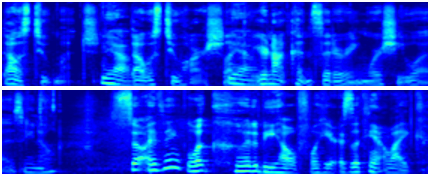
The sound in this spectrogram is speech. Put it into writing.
That was too much. Yeah. that was too harsh. Like Yeah. you're not considering where she was. You know. So I think what could be helpful here is looking at like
